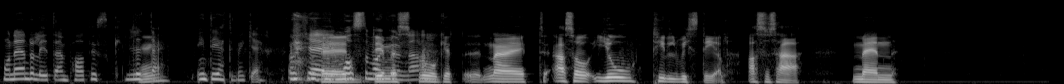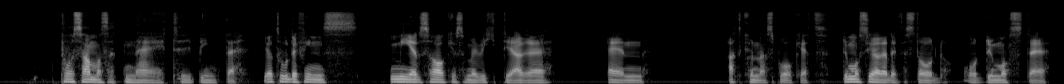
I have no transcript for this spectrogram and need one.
Hon är ändå lite empatisk. Lite. Mm. Inte jättemycket. Okej, Eh, måste man det med kunna? språket, eh, nej, alltså jo till viss del. Alltså så här, men på samma sätt nej, typ inte. Jag tror det finns mer saker som är viktigare än att kunna språket. Du måste göra dig förstådd och du måste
